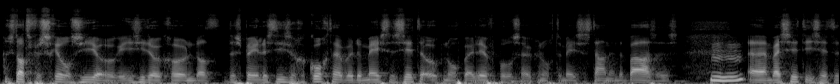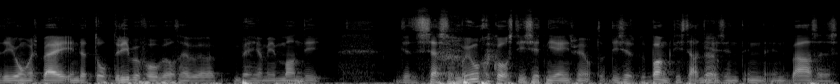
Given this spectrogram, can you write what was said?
Dus dat verschil zie je ook. Je ziet ook gewoon dat de spelers die ze gekocht hebben, de meeste zitten ook nog bij Liverpool. Zeker nog de meeste staan in de basis. Mhm. Bij City zitten de jongens bij. In de top 3 bijvoorbeeld hebben we Benjamin Mandy. Dit is 60 miljoen gekost. Die zit niet eens meer op de, die zit op de bank. Die staat niet Ja. eens in, in, in de basis.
